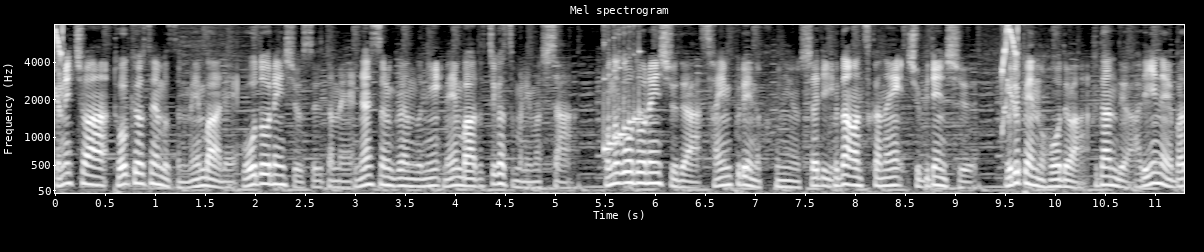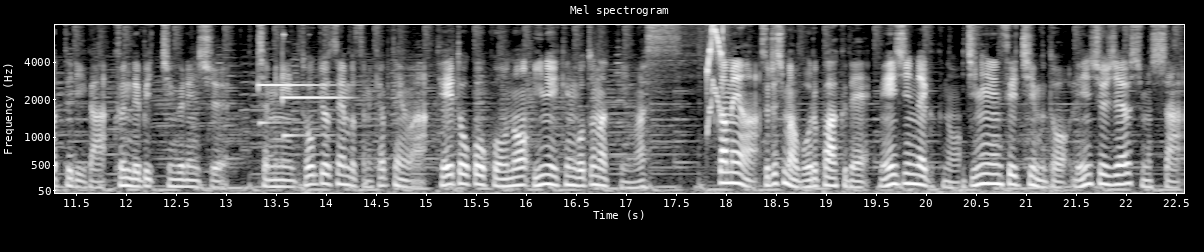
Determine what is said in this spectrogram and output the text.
初日は東京選抜のメンバーで合同練習をするため稲津のグラウンドにメンバーたちが集まりました。この合同練習ではサインプレーの確認をしたり普段はつかない守備練習ブルペンの方では普段ではありえないバッテリーが組んでピッチング練習。ちなみに東京選抜のキャプテンは帝東高校の乾健吾となっています。2日目は鶴島ボールパークで明治大学の1、2年生チームと練習試合をしました。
